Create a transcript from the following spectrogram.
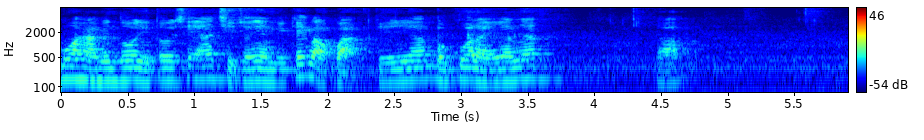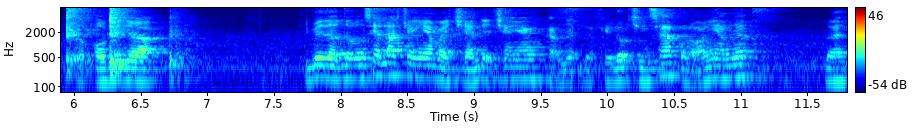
mua hàng bên tôi thì tôi sẽ chỉ cho anh em cái cách bảo quản, cái bầu cua này anh em nhé. Đó. Ok chưa ạ? Thì bây giờ tôi sẽ lắc cho anh em vài chén để cho anh em cảm nhận được cái độ chính xác của nó anh em nhé. Đây.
